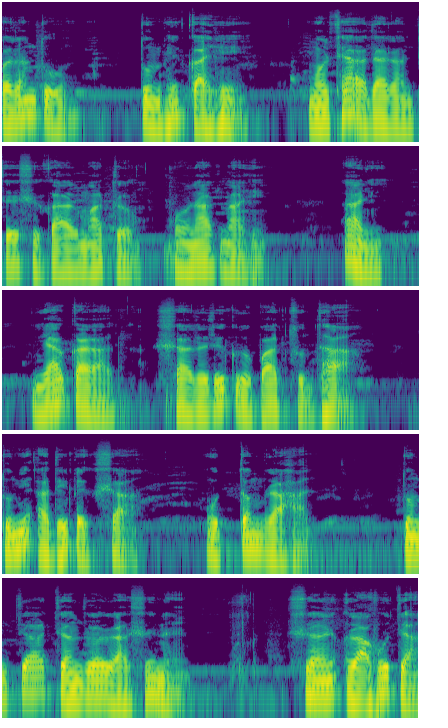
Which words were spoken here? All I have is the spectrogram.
परंतु तुम्ही काही मोठ्या आजारांचे शिकार मात्र होणार नाही. आणि या काळात शारीरिक रूपात सुद्धा तुम्ही आधीपेक्षा उत्तम राहाल. तुमच्या चंद्र राशीने शण राहूच्या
